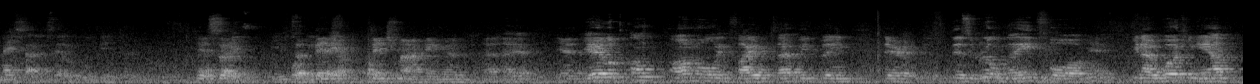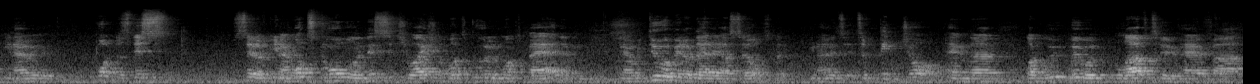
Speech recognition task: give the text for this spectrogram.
mass those out a little bit to. Yeah, so, is so bench, benchmarking and, uh, and, yeah. Yeah, look, I'm, I'm all in favour of that. We've been, there, there's a real need for, Yeah. you know, working out, you know, what does this set of, you know, what's normal in this situation, what's good and what's bad, and, you know, we do a bit of that ourselves, but, you know, it's, it's a big job, and, uh, like, we, we would love to have, uh,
